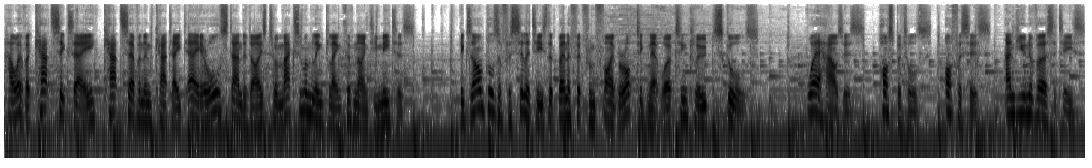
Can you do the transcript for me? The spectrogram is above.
However Cat6a, Cat7 and Cat8a are all standardized to a maximum link length of 90 meters. Examples of facilities that benefit from fiber optic networks include schools, warehouses, hospitals, offices, and universities.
